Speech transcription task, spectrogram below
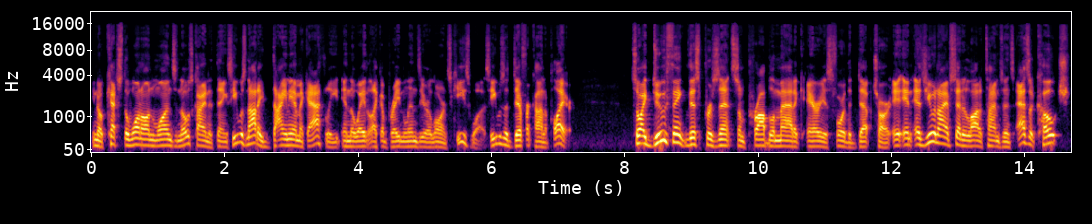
you know catch the one on ones and those kind of things. He was not a dynamic athlete in the way that like a Braden Lenzy or Lawrence Keys was. He was a different kind of player. So I do think this presents some problematic areas for the depth chart. And, and as you and I have said a lot of times, Vince, as a coach,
